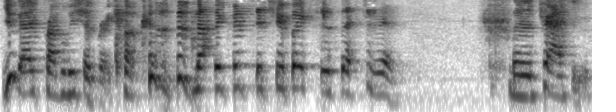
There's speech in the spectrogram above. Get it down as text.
you guys probably should break up because this is not a good situation that you're in. But it was trashy.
